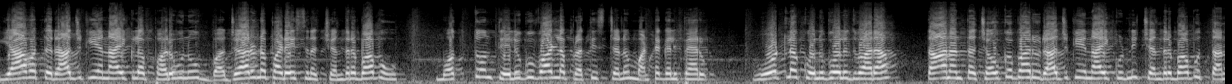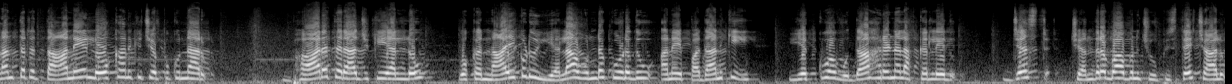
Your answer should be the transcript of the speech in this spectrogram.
యావత్ రాజకీయ నాయకుల పరువును బజారున పడేసిన చంద్రబాబు మొత్తం తెలుగు వాళ్ళ ప్రతిష్టను మంటగలిపారు. ఓట్ల కొనుగోలు ద్వారా తానంత చౌకబారు రాజకీయ నాయకుడిని చంద్రబాబు తనంతట తానే లోకానికి చెప్పుకున్నారు. భారత రాజకీయాల్లో ఒక నాయకుడు ఎలా ఉండకూడదు అనే పదానికి ఎక్కువ ఉదాహరణలక్కర్లేదు. జస్ట్ చంద్రబాబును చూపిస్తే చాలు.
